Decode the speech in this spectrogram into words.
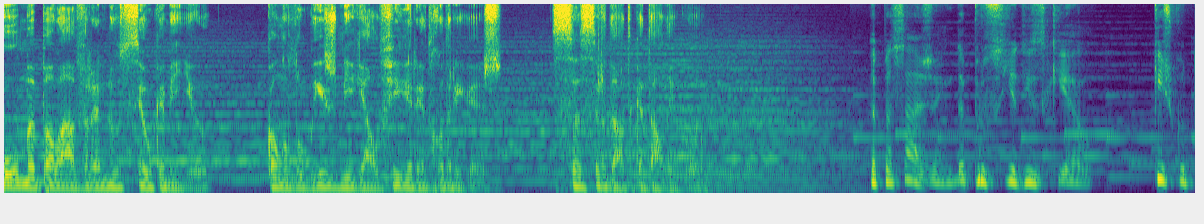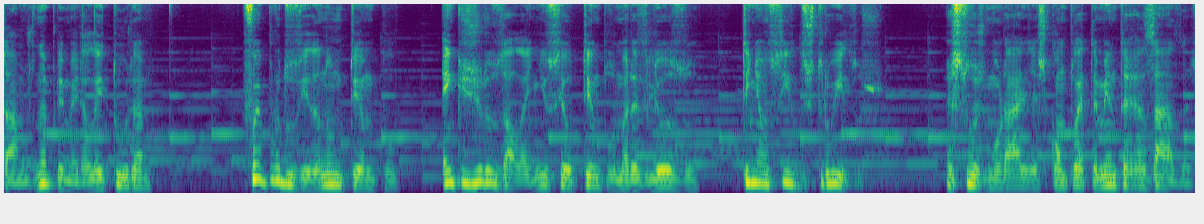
Uma palavra no seu caminho, com Luís Miguel Figueiredo Rodrigues, sacerdote católico. A passagem da profecia de Ezequiel, que escutamos na primeira leitura, foi produzida num tempo em que Jerusalém e o seu templo maravilhoso tinham sido destruídos, as suas muralhas completamente arrasadas.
